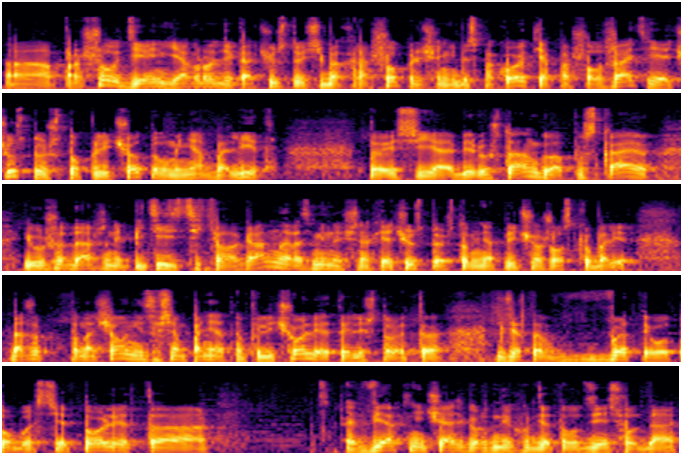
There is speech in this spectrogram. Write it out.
А, прошел день, я вроде как чувствую себя хорошо, плечо не беспокоит. Я пошел сжать, и я чувствую, что плечо-то у меня болит. То есть я беру штангу, опускаю, и уже даже на 50 килограмм на разминочных я чувствую, что у меня плечо жестко болит. Даже поначалу не совсем понятно, плечо ли это или что. Это где-то в этой вот области. То ли это верхняя часть грудных где-то вот здесь вот, да,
